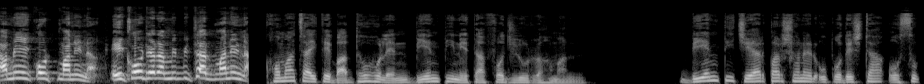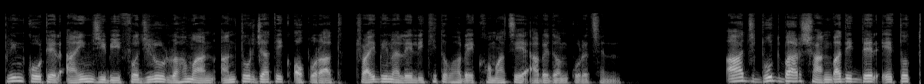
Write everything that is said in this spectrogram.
আমি এই কোর্ট মানি না। এই কোর্টের আমি বিচার মানি না। ক্ষমা চাইতে বাধ্য হলেন বিএনপি নেতা ফজলুর রহমান। বিএনপি চেয়ারপারসনের উপদেষ্টা ও সুপ্রিম কোর্টের আইনজীবী ফজলুর রহমান আন্তর্জাতিক অপরাধ ট্রাইব্যুনালে লিখিতভাবে ক্ষমা চেয়ে আবেদন করেছেন। আজ বুধবার সাংবাদিকদের এ তথ্য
